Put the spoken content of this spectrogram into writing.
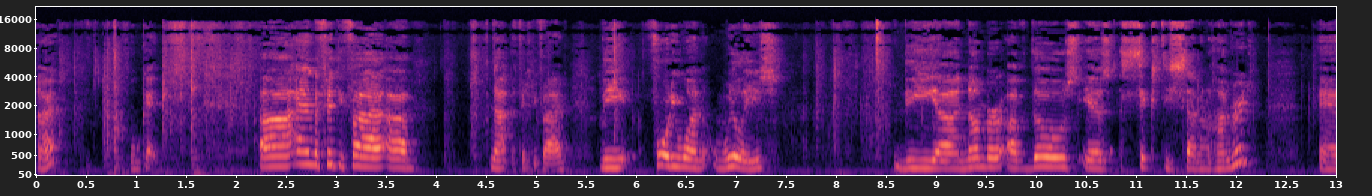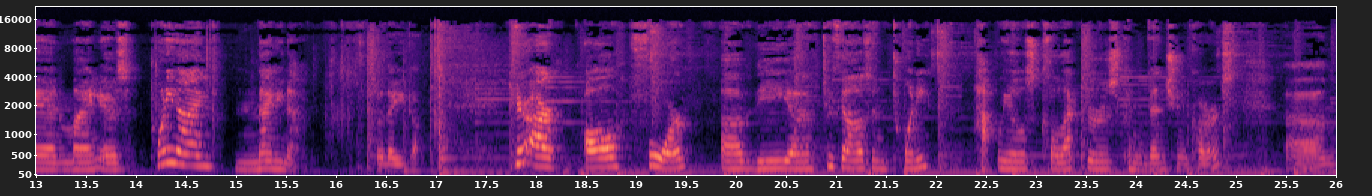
All right. Okay. Uh, and the 55, uh, not the 55, the 41 Willys. The uh, number of those is 6,700. And mine is 29.99. So there you go. Here are all four of the uh, 2020 Hot Wheels Collectors Convention cars. Um,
